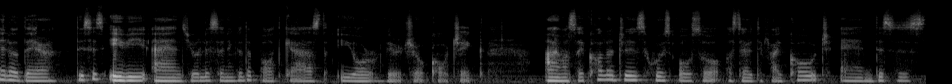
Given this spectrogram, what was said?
Hello there, this is Evie, and you're listening to the podcast Your Virtual Coaching. I'm a psychologist who is also a certified coach, and this is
